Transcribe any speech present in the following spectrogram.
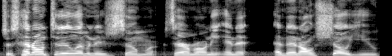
Just head on to the elimination ceremony and it, and then I'll show you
